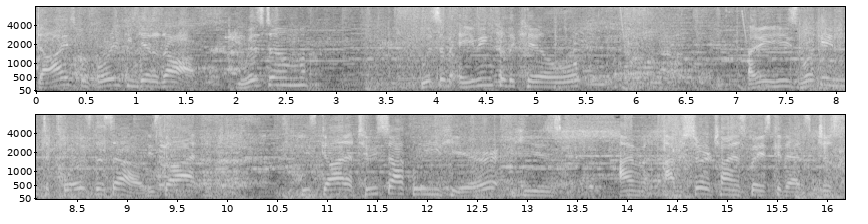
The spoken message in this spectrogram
dies before he can get it off. Wisdom, Wisdom aiming for the kill. I mean, he's looking to close this out. He's got He's got a two-stock lead here. He's, I'm, I'm sure China Space Cadet's just,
